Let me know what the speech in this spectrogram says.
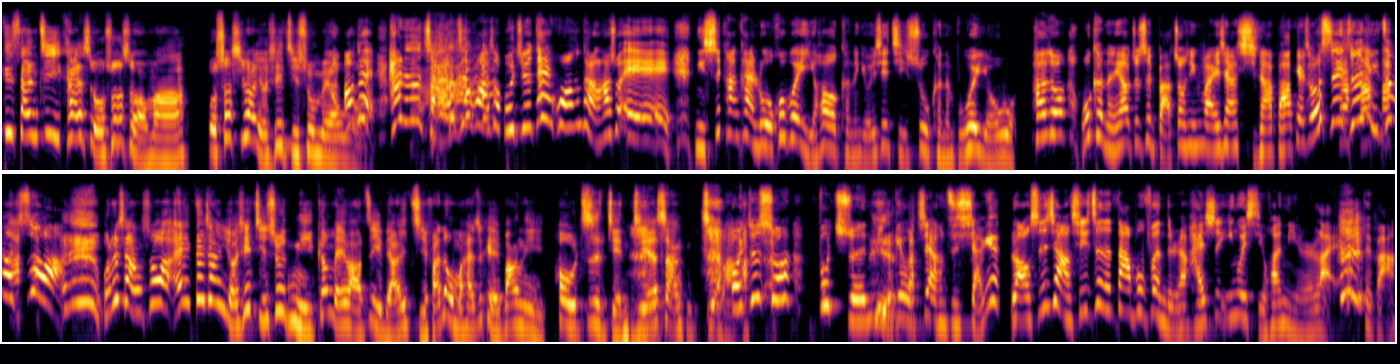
第三季一开始我说什么吗？我说希望有些集数没有我。哦，对，他那个讲完这话的时候，我觉得太荒唐。他说：“哎哎哎，你试看看，如果会不会以后可能有一些集数可能不会有我？”他说：“我可能要就是把重心放一下其他 podcast。”我说：“谁准你这么做？” 我就想说：“哎，那这样有些集数你跟美宝自己聊一集，反正我们还是可以帮你后置剪接上架。”我就说：“不准你给我这样子想，因为老实讲，其实真的大部分的人还是因为喜欢你而来，对吧？”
